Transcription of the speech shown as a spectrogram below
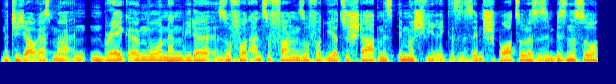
natürlich auch erstmal ein Break irgendwo und dann wieder sofort anzufangen, sofort wieder zu starten, ist immer schwierig. Das ist im Sport so, das ist im Business so.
